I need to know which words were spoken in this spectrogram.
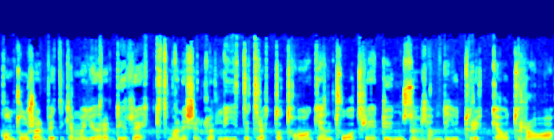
kontorsarbete kan man göra direkt. Man är självklart lite trött och tagen, två, tre dygn så mm. kan det ju trycka och dra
